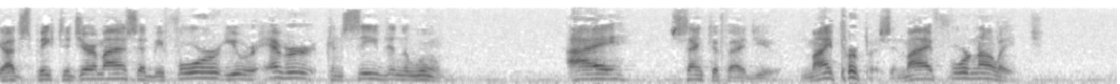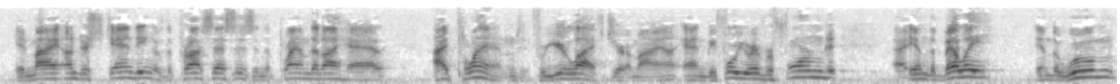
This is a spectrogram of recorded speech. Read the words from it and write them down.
God speaks to Jeremiah, said, Before you were ever conceived in the womb, I sanctified you. My purpose and my foreknowledge, in my understanding of the processes and the plan that I have, I planned for your life, Jeremiah. And before you were ever formed uh, in the belly, in the womb,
